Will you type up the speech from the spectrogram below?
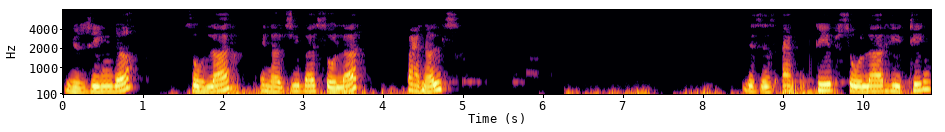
using the solar energy by solar panels. This is active solar heating,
